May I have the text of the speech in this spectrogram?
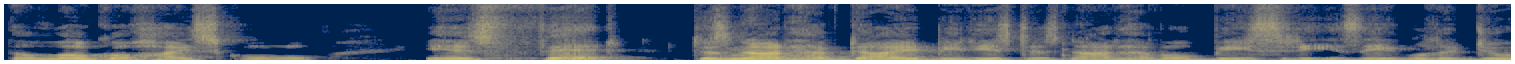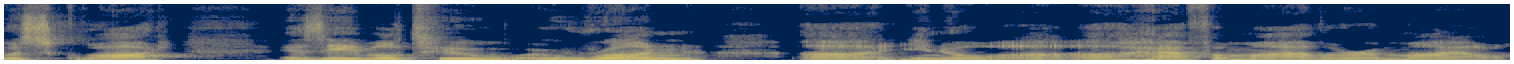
the local high school is fit, does not have diabetes, does not have obesity, is able to do a squat, is able to run, uh, you know, a, a half a mile or a mile.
